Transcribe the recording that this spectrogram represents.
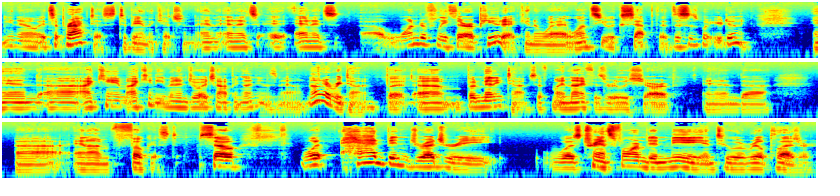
you know it's a practice to be in the kitchen. And and it's and it's uh, wonderfully therapeutic in a way once you accept that this is what you're doing. And uh, I came I can even enjoy chopping onions now. Not every time but um, but many times if my knife is really sharp and uh, uh, and I'm focused. So what had been drudgery was transformed in me into a real pleasure.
